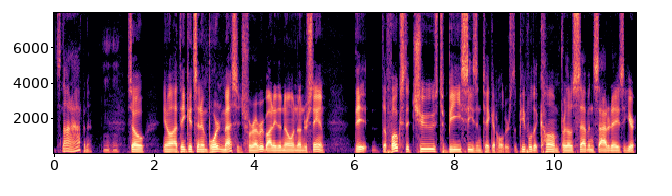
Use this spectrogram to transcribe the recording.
It's not happening. Mm-hmm. So, you know, I think it's an important message for everybody to know and understand. The the folks that choose to be season ticket holders, the people that come for those seven Saturdays a year,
